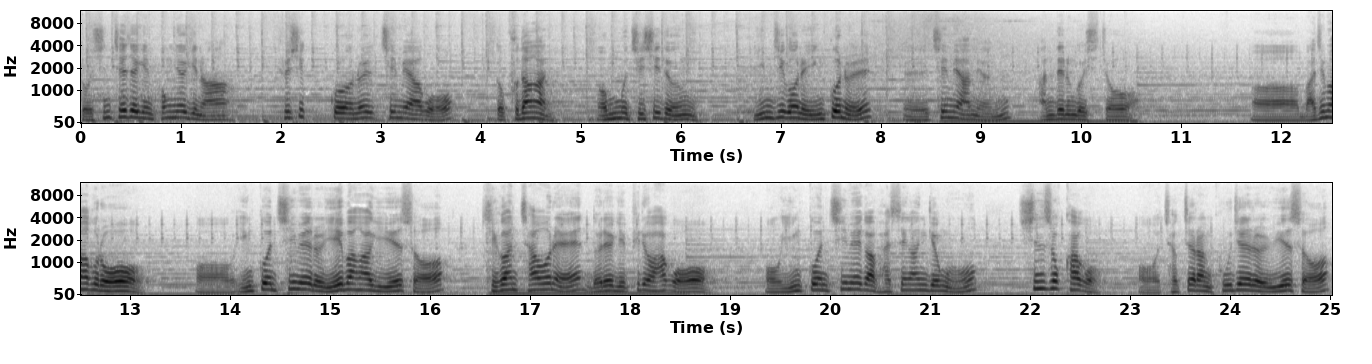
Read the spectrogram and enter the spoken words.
또 신체적인 폭력이나 휴식권을 침해하고 또 부당한 업무 지시 등 임직원의 인권을 에, 침해하면 안 되는 것이죠. 어, 마지막으로 어, 인권 침해를 예방하기 위해서 기관 차원의 노력이 필요하고 어, 인권 침해가 발생한 경우 신속하고 어, 적절한 구제를 위해서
